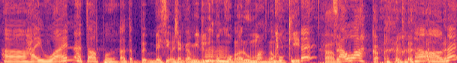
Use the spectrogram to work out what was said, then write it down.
uh, haiwan atau apa? Ah, tapi basic macam kami dulu pokok dengan rumah dengan bukit. Ah, Sawah. ka- Ha kan?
